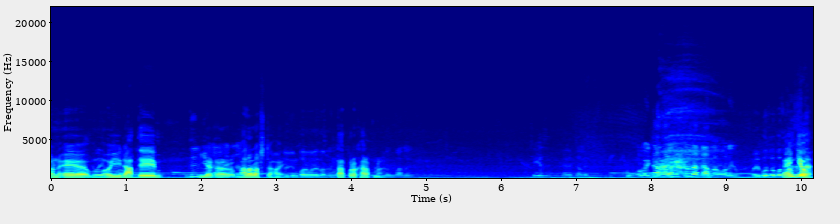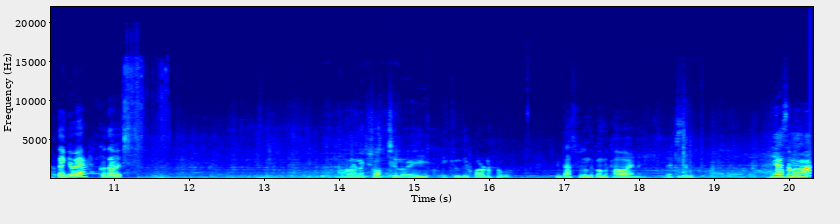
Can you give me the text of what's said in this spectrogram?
কারণ ওই রাতে ইয়াটা ভালো রসটা হয়। পর পরে তারপর খারাপ না। থ্যাংক ইউ থ্যাংক ইউ ভাইয়া। খোদা হাফেজ। আমার অনেক শখ ছিল এই এইখান থেকে পরোটা খাব। কিন্তু আজ পর্যন্ত কোনো খাওয়া হয় নাই। See. কি আছে মামা?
